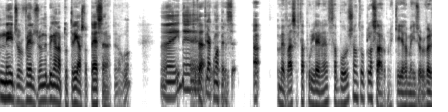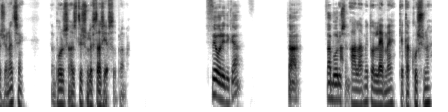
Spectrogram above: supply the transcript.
major version, δεν πήγαν από το 3 στο 4, ξέρω εγώ. Ε, είναι 3,5. Με βάση αυτά που λένε, θα μπορούσαν να το πλασάρουν και για το major version, έτσι. Θα μπορούσαν να ζητήσουν λεφτά για αυτό το πράγμα. Θεωρητικά θα, θα μπορούσαν. αλλά μην το λέμε και τα ακούσουν.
